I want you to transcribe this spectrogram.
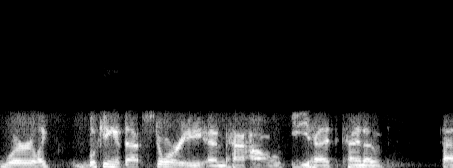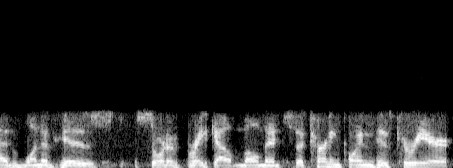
were like looking at that story and how he had kind of had one of his sort of breakout moments, a turning point in his career.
